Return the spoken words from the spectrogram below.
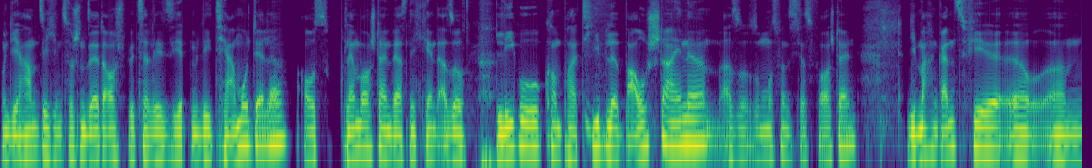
Und die haben sich inzwischen sehr darauf spezialisiert, Militärmodelle aus Klemmbausteinen, wer es nicht kennt, also Lego-kompatible Bausteine. Also so muss man sich das vorstellen. Die machen ganz viel äh, ähm,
